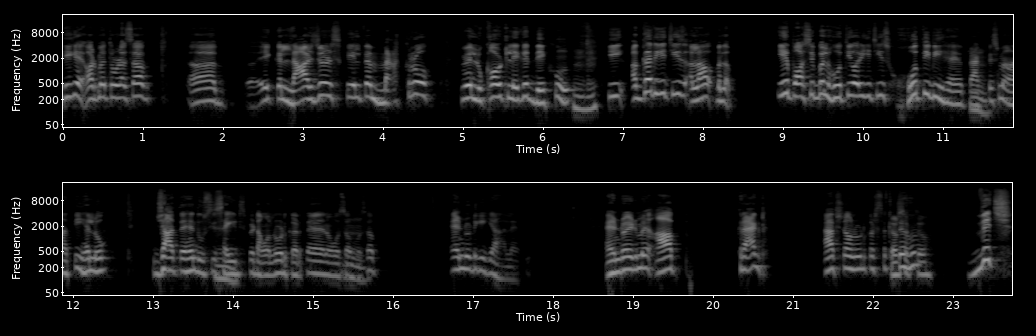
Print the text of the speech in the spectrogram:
ठीक है? और मैं थोड़ा सा आ, एक लार्जर स्केल पे मैक्रो में लुकआउट लेके देखूँ कि अगर ये चीज़ अलाउ मतलब ये पॉसिबल होती है और ये चीज़ होती भी है प्रैक्टिस में आती है लोग जाते हैं दूसरी साइट्स पे डाउनलोड करते हैं वो सब वो सब। एंड्रॉइड की क्या हाल है अभी? एंड्रॉइड में आप क्रैक्ड एप्स डाउनलोड कर सकते, कर सकते हो। Which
